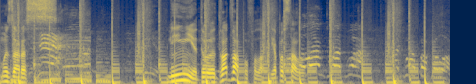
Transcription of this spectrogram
Ми зараз. Ні, ні, 2-2 по фолах. Я поставив. Пополам 2-2. 2-2 пополам.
